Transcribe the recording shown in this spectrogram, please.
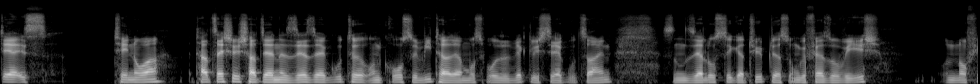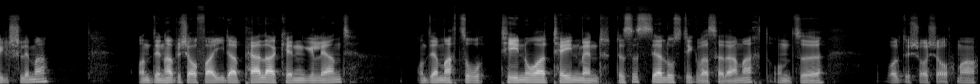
Der ist Tenor. Tatsächlich hat er eine sehr, sehr gute und große Vita. Der muss wohl wirklich sehr gut sein. Ist ein sehr lustiger Typ. Der ist ungefähr so wie ich. Und noch viel schlimmer. Und den habe ich auf Aida Perla kennengelernt. Und der macht so Tenortainment. Das ist sehr lustig, was er da macht. Und äh, wollte ich euch auch mal,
